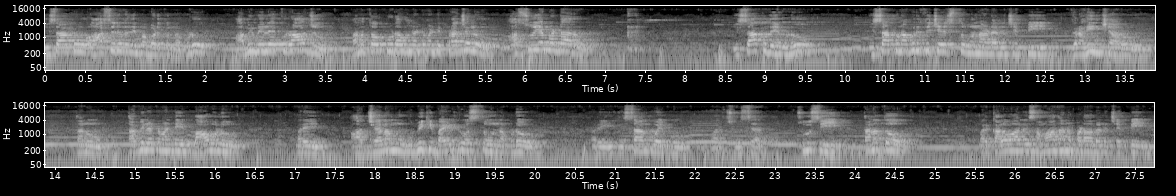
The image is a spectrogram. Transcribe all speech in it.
ఇసాకు ఆశీర్వదింపబడుతున్నప్పుడు అభిమేలేకు రాజు తనతో కూడా ఉన్నటువంటి ప్రజలు అసూయపడ్డారు. ఇసాకు దేవుడు ఇసాకును అభివృద్ధి చేస్తూ ఉన్నాడని చెప్పి గ్రహించారు. తను తవ్వినటువంటి బావులు మరి ఆ జలము ఉబికి బయటికి వస్తూ ఉన్నప్పుడు మరి ఇసాకు వైపు వారు చూశారు. చూసి తనతో మరి కలవాలి సమాధాన పడాలని చెప్పి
